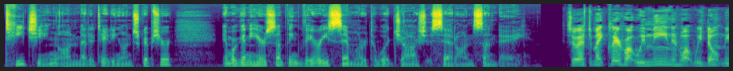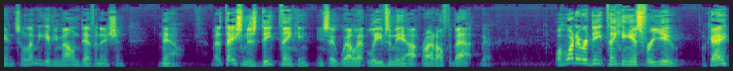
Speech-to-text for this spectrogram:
teaching on meditating on Scripture, and we're going to hear something very similar to what Josh said on Sunday. So we have to make clear what we mean and what we don't mean. So let me give you my own definition now. Meditation is deep thinking. And you say, well, that leaves me out right off the bat there. Well, whatever deep thinking is for you, okay?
